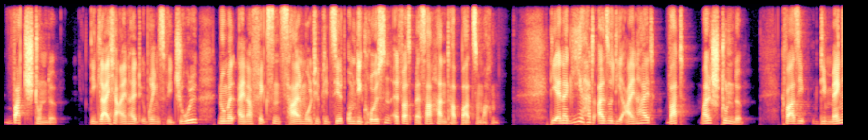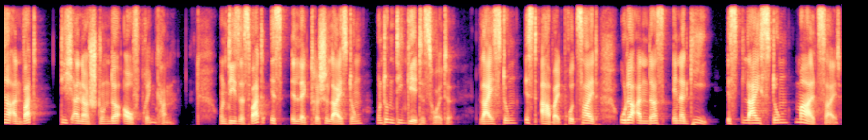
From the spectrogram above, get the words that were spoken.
Wattstunde. Die gleiche Einheit übrigens wie Joule, nur mit einer fixen Zahl multipliziert, um die Größen etwas besser handhabbar zu machen. Die Energie hat also die Einheit Watt mal Stunde. Quasi die Menge an Watt, die ich einer Stunde aufbringen kann. Und dieses Watt ist elektrische Leistung und um die geht es heute. Leistung ist Arbeit pro Zeit oder anders Energie ist Leistung mal Zeit.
